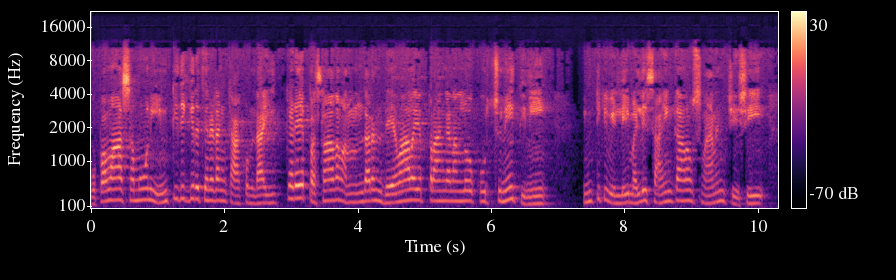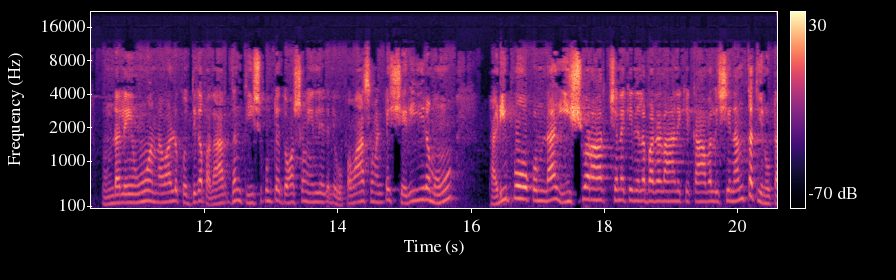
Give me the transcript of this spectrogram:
ఉపవాసముని ఇంటి దగ్గర తినడం కాకుండా ఇక్కడే ప్రసాదం అందరం దేవాలయ ప్రాంగణంలో కూర్చునే తిని ఇంటికి వెళ్ళి మళ్ళీ సాయంకాలం స్నానం చేసి ఉండలేము అన్నవాళ్ళు కొద్దిగా పదార్థం తీసుకుంటే దోషం ఏం లేదండి. ఉపవాసం అంటే శరీరము పడిపోకుండా ఈశ్వరార్చనకి నిలబడడానికి కావలసినంత తినుట.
